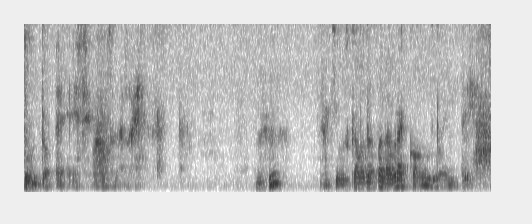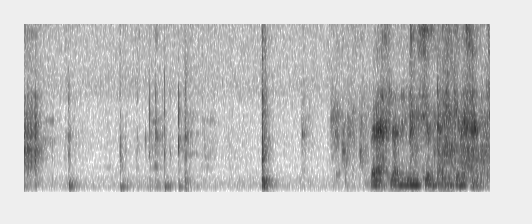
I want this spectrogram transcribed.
Punto S, vamos a la RAE. Aquí buscamos la palabra congruente. Verás la definición tan interesante.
